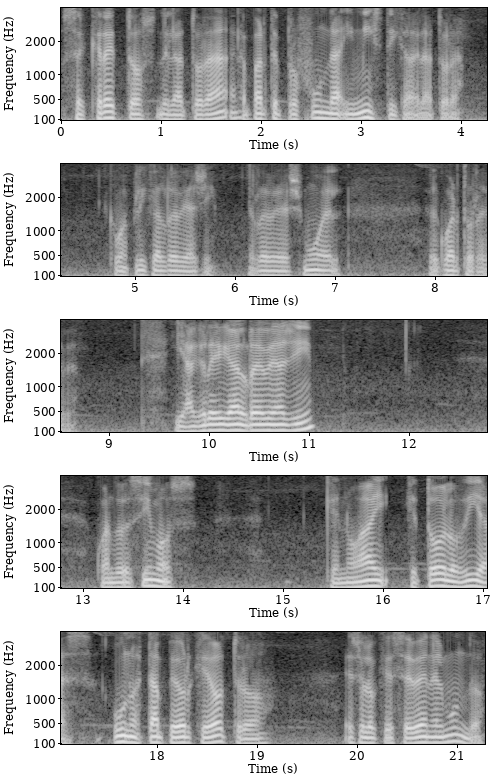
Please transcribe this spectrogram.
secretos de la Torah, en la parte profunda y mística de la Torah, como explica el Rebe allí, el Rebe Shmuel, el cuarto Rebe. Y agrega el Rebe allí cuando decimos que no hay, que todos los días uno está peor que otro, eso es lo que se ve en el mundo.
